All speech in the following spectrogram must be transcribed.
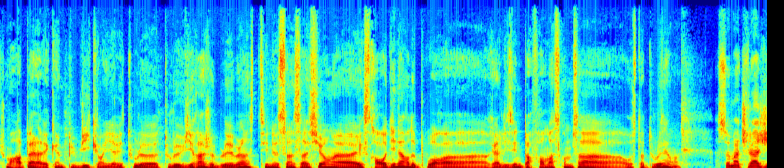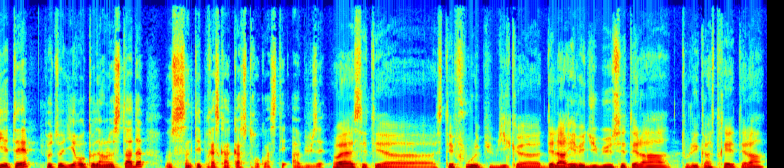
Je me rappelle avec un public, il y avait tout le, tout le virage bleu et blanc, c'était une sensation euh, extraordinaire de pouvoir euh, réaliser une performance comme ça euh, au Stade Toulousain. Ce match-là, j'y étais. Je peux te dire que dans le stade, on se sentait presque à Castres, quoi. C'était abusé. Ouais, c'était c'était fou. Le public, dès l'arrivée du bus, était là. Tous les castrés étaient là.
